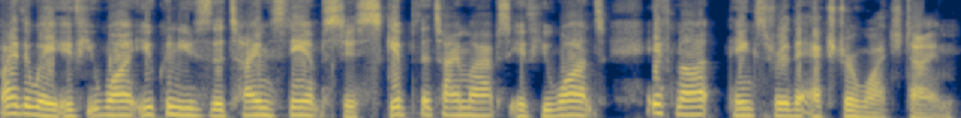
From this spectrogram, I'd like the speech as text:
By the way, if you want, you can use the timestamps to skip the time lapse if you want. If not, thanks for the extra watch time.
